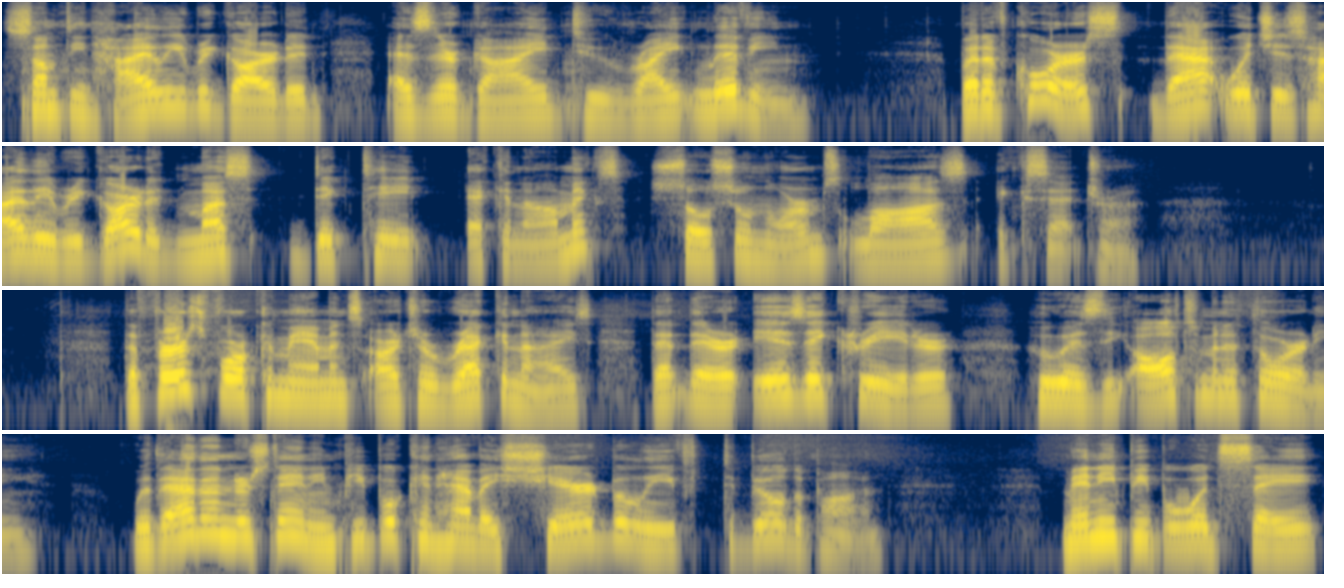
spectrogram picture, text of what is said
something highly regarded as their guide to right living. But of course, that which is highly regarded must dictate economics, social norms, laws, etc. The first four commandments are to recognize that there is a creator who is the ultimate authority. With that understanding, people can have a shared belief to build upon. Many people would say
